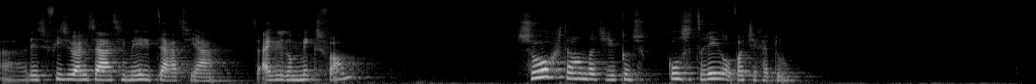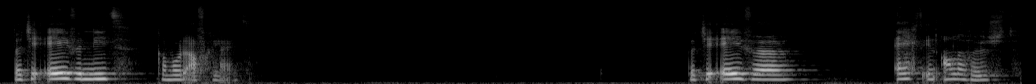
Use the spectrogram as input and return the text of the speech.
uh, deze visualisatie, meditatie, ja, het is eigenlijk een mix van. Zorg dan dat je je kunt concentreren op wat je gaat doen. Dat je even niet kan worden afgeleid. Dat je even echt in alle rust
